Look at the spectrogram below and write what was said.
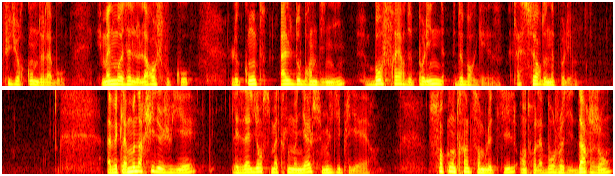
futur comte de Labo, et mademoiselle de La Rochefoucauld, le comte Aldo Brandini, beau-frère de Pauline de Borghese, la sœur de Napoléon. Avec la monarchie de Juillet, les alliances matrimoniales se multiplièrent, sans contrainte semble-t-il, entre la bourgeoisie d'argent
